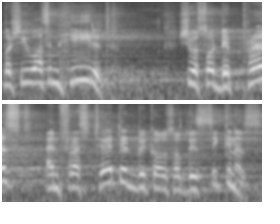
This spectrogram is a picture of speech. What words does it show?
but she wasn't healed. She was so depressed and frustrated because of this sickness.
